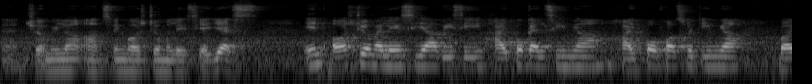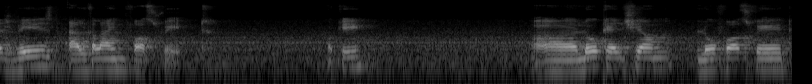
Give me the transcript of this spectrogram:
and Shamila answering osteomalacia. Yes, in osteomalacia we see hypocalcemia, hypophosphatemia, but raised alkaline phosphate. Okay, uh, low calcium, low phosphate,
